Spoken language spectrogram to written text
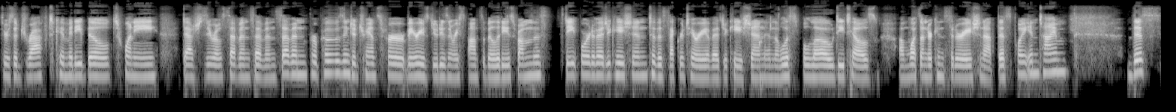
There's a draft committee bill 20-0777 proposing to transfer various duties and responsibilities from the State Board of Education to the Secretary of Education, and the list below details um, what's under consideration at this point in time. This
